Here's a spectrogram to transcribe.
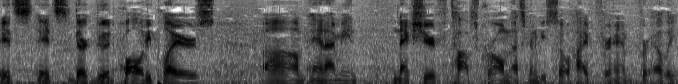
It's it's they're good quality players, um, and I mean next year Topps Chrome. That's going to be so hyped for him for Elly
